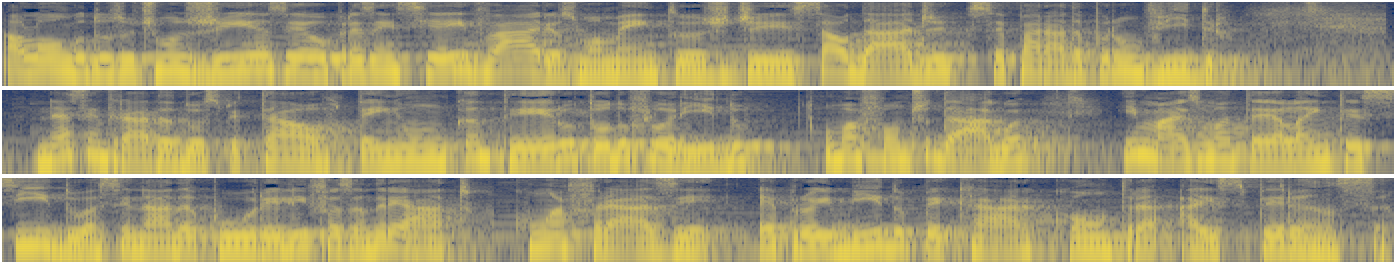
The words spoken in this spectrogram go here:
Ao longo dos últimos dias, eu presenciei vários momentos de saudade separada por um vidro. Nessa entrada do hospital tem um canteiro todo florido, uma fonte d'água e mais uma tela em tecido assinada por Elifas Andreato com a frase: É proibido pecar contra a esperança.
